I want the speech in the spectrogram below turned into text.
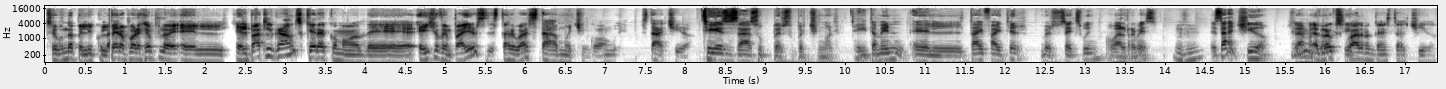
segunda película. Pero, por ejemplo, el, el Battlegrounds, que era como de Age of Empires, de Star Wars, estaba muy chingón, güey. Estaba chido. Sí, ese estaba súper, súper chingón. Y también el TIE Fighter versus X-Wing, o al revés. Estaba chido. O sea, me el sí. Squadron también está chido.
